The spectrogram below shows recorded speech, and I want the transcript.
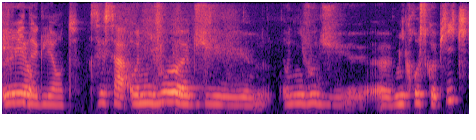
et gluante. C'est ça. Au niveau du au niveau du microscopique,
